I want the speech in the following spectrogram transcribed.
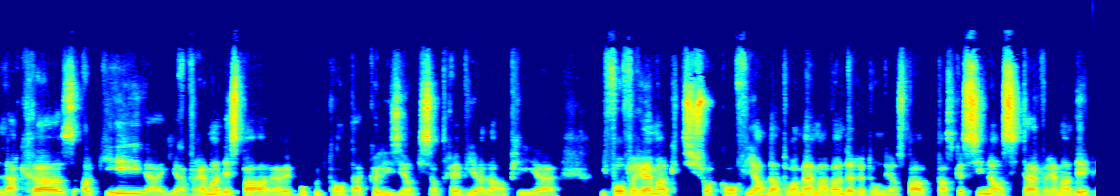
lacrosse, hockey, euh, il y a vraiment des sports avec beaucoup de contacts, collisions qui sont très violents. Puis euh, il faut vraiment que tu sois confiant dans toi-même avant de retourner au sport parce que sinon, si tu as vraiment des,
